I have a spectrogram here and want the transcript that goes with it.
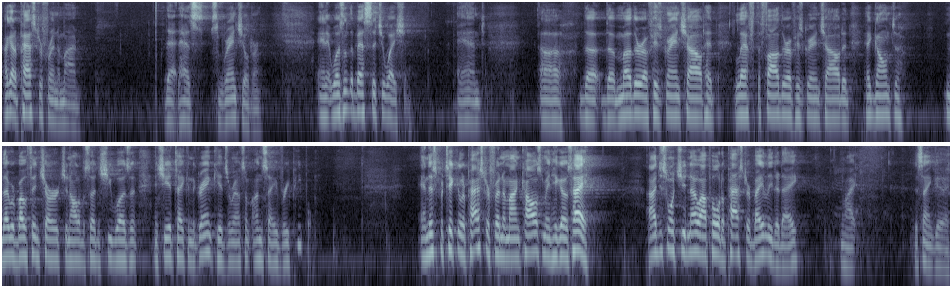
I got a pastor friend of mine that has some grandchildren, and it wasn't the best situation. And uh, the, the mother of his grandchild had left the father of his grandchild and had gone to, they were both in church, and all of a sudden she wasn't, and she had taken the grandkids around some unsavory people. And this particular pastor friend of mine calls me and he goes, Hey, I just want you to know I pulled a Pastor Bailey today. I'm like, This ain't good.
